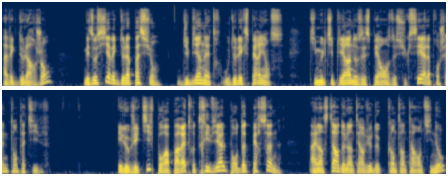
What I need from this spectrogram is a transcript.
avec de l'argent, mais aussi avec de la passion, du bien-être ou de l'expérience, qui multipliera nos espérances de succès à la prochaine tentative. Et l'objectif pourra paraître trivial pour d'autres personnes, à l'instar de l'interview de Quentin Tarantino,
